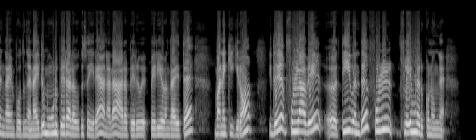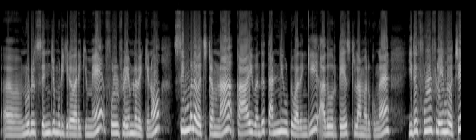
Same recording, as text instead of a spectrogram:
வெங்காயம் போதுங்க. நான் இது மூணு பேர் அளவுக்கு செய்கிறேன் அதனால் அரை பெரு பெரிய வெங்காயத்தை வணக்கிக்கிறோம். இது ஃபுல்லாகவே தீ வந்து ஃபுல் ஃப்ளேமில் இருக்கணுங்க. நூடுல்ஸ் செஞ்சு முடிக்கிற வரைக்குமே ஃபுல் ஃப்ளேமில் வைக்கணும். சிம்மில் வச்சிட்டோம்னா காய் வந்து தண்ணி விட்டு வதங்கி அது ஒரு டேஸ்ட் இல்லாமல் இருக்குங்க. இது ஃபுல் ஃப்ளேமில் வச்சு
